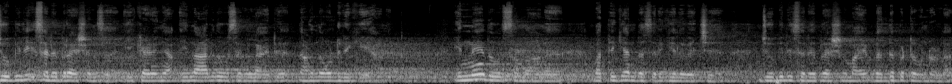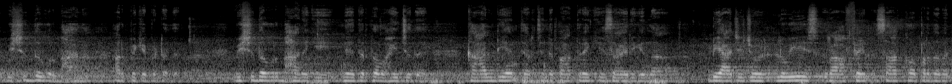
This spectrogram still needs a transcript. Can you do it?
ജൂബിലി സെലിബ്രേഷൻസ് ഈ കഴിഞ്ഞ ഈ നാല് ദിവസങ്ങളിലായിട്ട് നടന്നുകൊണ്ടിരിക്കുകയാണ്. ഇന്നേ ദിവസമാണ് വത്തിക്കാൻ ബസരിക്കയിൽ വെച്ച് ജൂബിലി സെലിബ്രേഷനുമായി ബന്ധപ്പെട്ടുകൊണ്ടുള്ള വിശുദ്ധ കുർബാന അർപ്പിക്കപ്പെട്ടത്. വിശുദ്ധ കുർബാനയ്ക്ക് നേതൃത്വം വഹിച്ചത് കാൽഡിയൻ ചർച്ചിന്റെ പാത്രക്കീസായിരിക്കുന്ന ബിയാജു ലൂയിസ് റാഫേൽ സാക്കോ പ്രഥമൻ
